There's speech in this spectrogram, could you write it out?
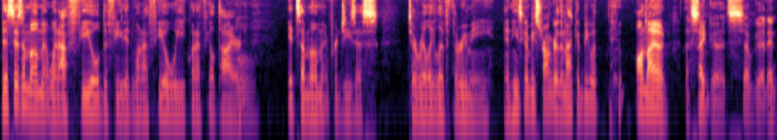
this is a moment when I feel defeated, when I feel weak, when I feel tired. Mm. It's a moment for Jesus to really live through me, and He's going to be stronger than I could be with on my own. That's so good, so good. And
